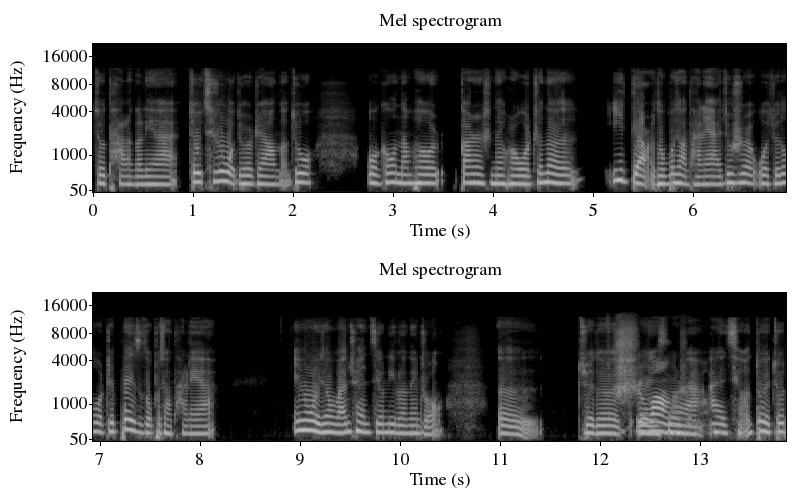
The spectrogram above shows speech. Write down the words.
就谈了个恋爱。就其实我就是这样的，就我跟我男朋友刚认识那会儿，我真的一点儿都不想谈恋爱，就是我觉得我这辈子都不想谈恋爱，因为我已经完全经历了那种，呃，觉得失望啊，爱情，对，就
